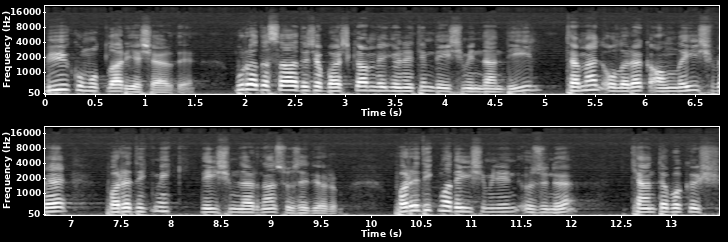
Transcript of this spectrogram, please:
Büyük umutlar yeşerdi. Burada sadece başkan ve yönetim değişiminden değil, temel olarak anlayış ve paradigmik değişimlerden söz ediyorum. Paradigma değişiminin özünü kente bakış,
